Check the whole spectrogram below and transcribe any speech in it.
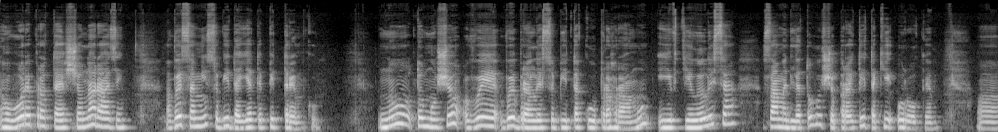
говорить про те, що наразі ви самі собі даєте підтримку. Ну, тому що ви вибрали собі таку програму і втілилися саме для того, щоб пройти такі уроки. Е,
